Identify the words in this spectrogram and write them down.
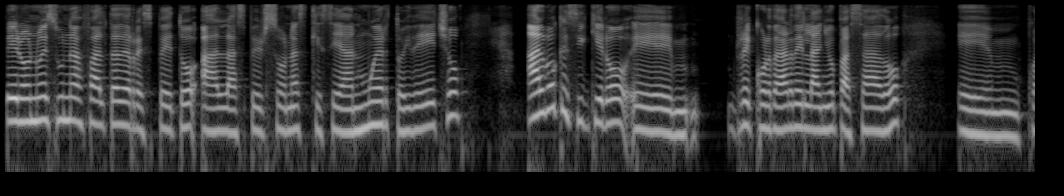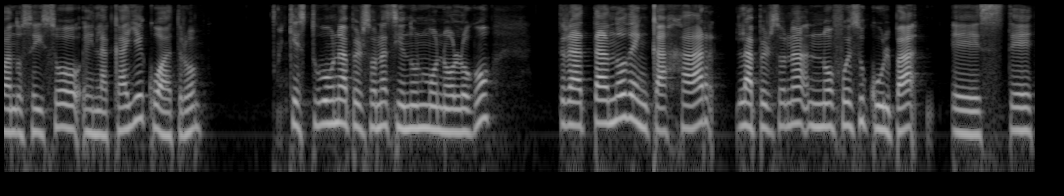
pero no es una falta de respeto a las personas que se han muerto. Y de hecho, algo que sí quiero em, recordar del año pasado, em, cuando se hizo en la calle 4, que estuvo una persona haciendo un monólogo, tratando de encajar, la persona no fue su culpa, este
